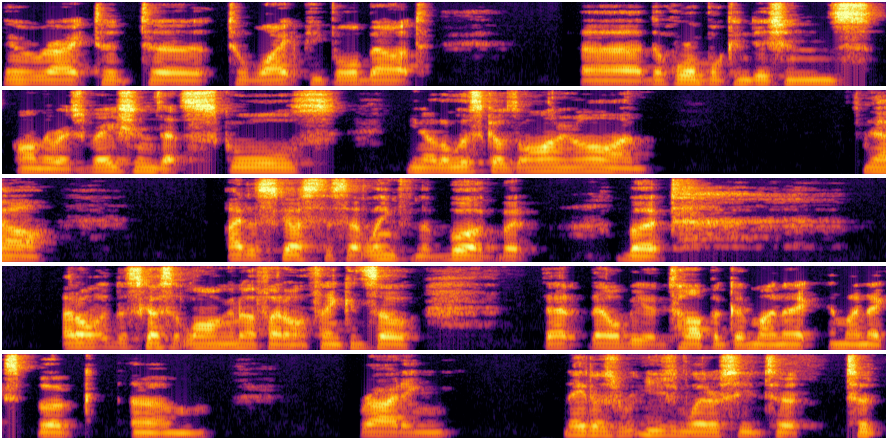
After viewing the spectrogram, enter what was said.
They would write to, to, to white people about uh, the horrible conditions on the reservations, at schools. You know, the list goes on and on. Now, I discuss this at length in the book, but but I don't discuss it long enough, I don't think. And so that that'll be a topic of my next in my next book, um, writing natives using literacy to to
